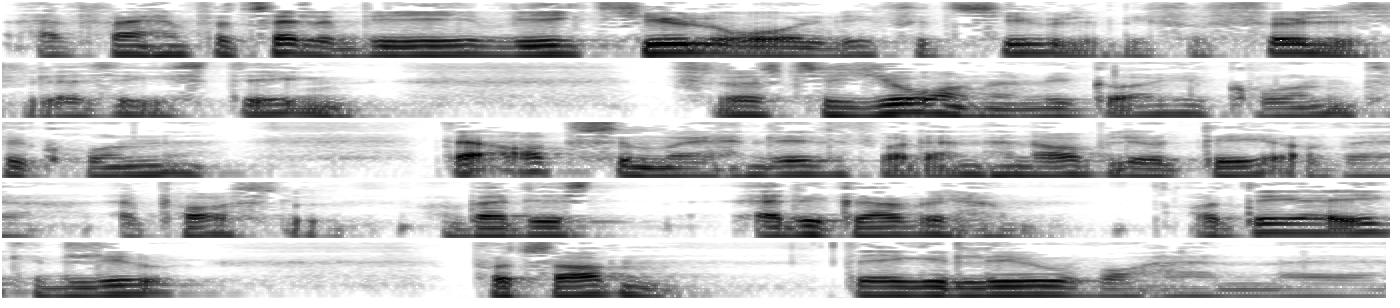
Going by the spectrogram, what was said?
at han fortæller, at vi, vi er ikke tvivlrådige, vi er ikke fortvivlede, vi forfølges, vi lader os ikke i stikken. Vi flytter os til jorden, men vi går ikke grund, til grunde. Der opsummerer han lidt, hvordan han oplever det at være apostel, og hvad det er, det gør ved ham. Og det er ikke et liv på toppen. Det er ikke et liv, hvor han øh,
